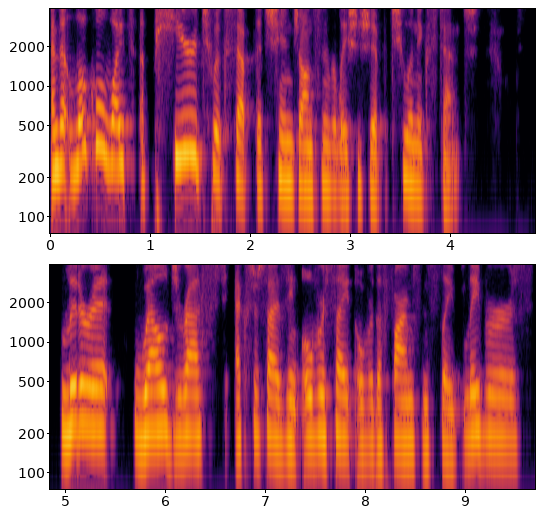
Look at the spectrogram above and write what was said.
and that local whites appeared to accept the Chinn Johnson relationship to an extent. Literate, well dressed, exercising oversight over the farm's enslaved laborers,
